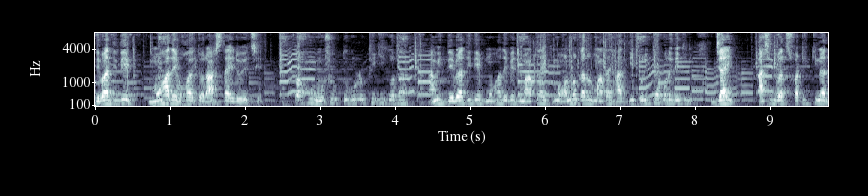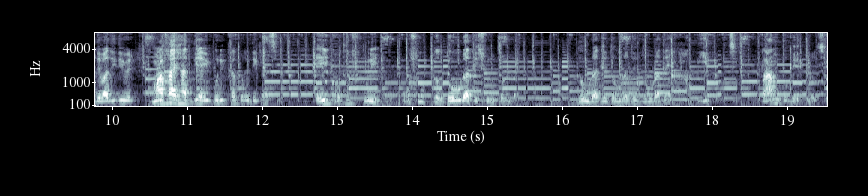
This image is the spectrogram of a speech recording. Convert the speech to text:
দেবাদিদেব, মহাদেব হয়তো রাস্তায় রয়েছে। তখন অসুর তো বলল, ঠিকই কথা, আমি দেবাদিদেব মহাদেবের মাথায় কিংবা অন্য কারোর মাথায় হাত দিয়ে পরীক্ষা করে দেখি যাই, আশীর্বাদ সঠিক কিনা দেবাদিদেবের মাথায় হাত দিয়ে আমি পরীক্ষা করে দেখে আসি। এই কথা শুনে অসুর তো দৌড়াতে শুরু করল। দৌড়াতে দৌড়াতে দৌড়াতে হাঁপিয়ে পড়েছে, ক্লান্ত হয়ে পড়েছে।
